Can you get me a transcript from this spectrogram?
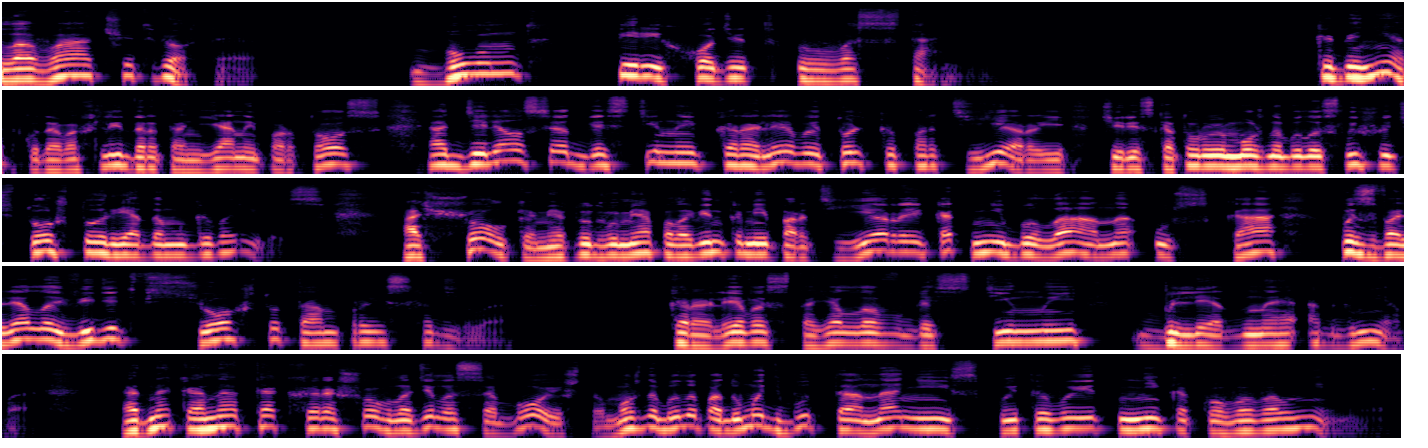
Глава четвертая. Бунт переходит в восстание. Кабинет, куда вошли Д'Артаньян и Портос, отделялся от гостиной королевы только портьерой, через которую можно было слышать то, что рядом говорилось. А щелка между двумя половинками портьеры, как ни была она узка, позволяла видеть все, что там происходило. Королева стояла в гостиной, бледная от гнева. Однако она так хорошо владела собой, что можно было подумать, будто она не испытывает никакого волнения.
